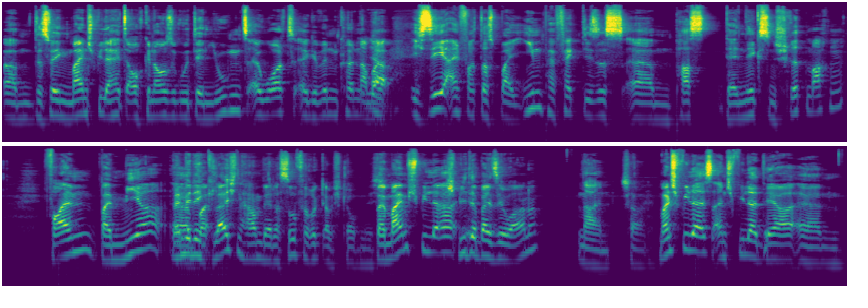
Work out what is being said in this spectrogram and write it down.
Ähm, deswegen, mein Spieler hätte auch genauso gut den Jugend-Award äh, gewinnen können. Aber Ja. ich sehe einfach, dass bei ihm perfekt dieses ähm, passt, den nächsten Schritt machen. Vor allem bei mir. Wenn äh, wir den gleichen haben, wäre das so verrückt, aber ich glaube nicht. bei meinem Spieler. Spielt er bei Seoane? Nein. Schade. Mein Spieler ist ein Spieler, der ähm,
